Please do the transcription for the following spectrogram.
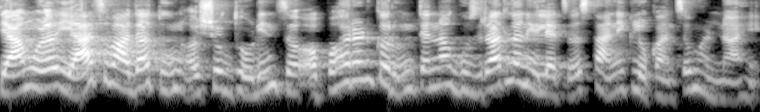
त्यामुळं याच वादातून अशोक धोडींचं अपहरण करून त्यांना गुजरातला नेल्याचं स्थानिक लोकांचं म्हणणं आहे.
